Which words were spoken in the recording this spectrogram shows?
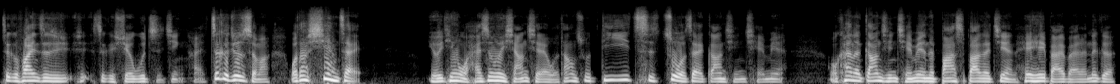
这个发现这是这个学无止境，哎，这个就是什么？我到现在有一天我还是会想起来，我当初第一次坐在钢琴前面，我看到钢琴前面的八十八个键，黑黑白白的那个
